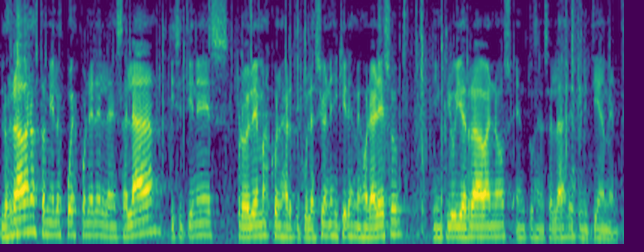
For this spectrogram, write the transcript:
Los rábanos también los puedes poner en la ensalada y si tienes problemas con las articulaciones y quieres mejorar eso, incluye rábanos en tus ensaladas definitivamente.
